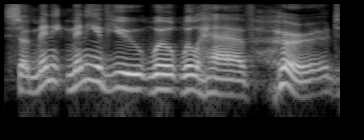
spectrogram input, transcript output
So, many, many of you will, will have heard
